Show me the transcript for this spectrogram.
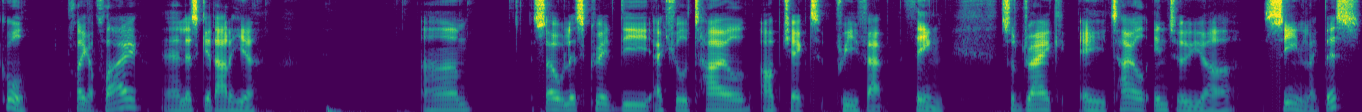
Cool. Click apply and let's get out of here. Um, so let's create the actual tile object prefab thing. So drag a tile into your scene like this.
